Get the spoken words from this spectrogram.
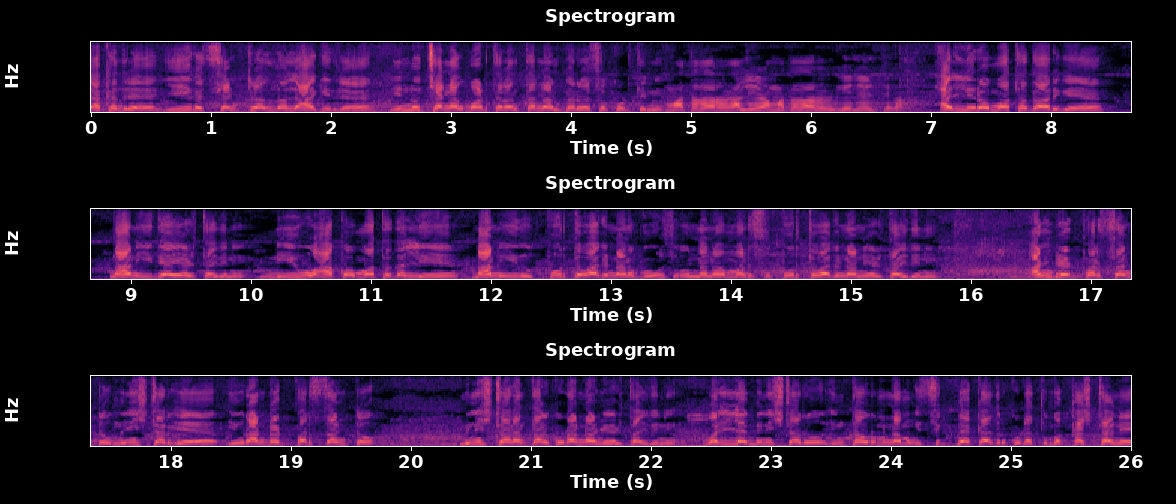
ಯಾಕಂದರೆ ಈಗ ಸೆಂಟ್ರಲ್ದಲ್ಲಿ ಆಗಿದರೆ ಇನ್ನೂ ಚೆನ್ನಾಗಿ ಮಾಡ್ತಾರಂತ ನಾನು ಭರವಸೆ ಕೊಡ್ತೀನಿ. ಮತದಾರರು ಅಲ್ಲಿರೋ ಮತದಾರರಿಗೆ ಏನು ಹೇಳ್ತೀರಾ? ಅಲ್ಲಿರೋ ಮತದಾರರಿಗೆ ನಾನು ಇದೇ ಹೇಳ್ತಾ ಇದ್ದೀನಿ. ನೀವು ಹಾಕೋ ಮತದಲ್ಲಿ ನಾನು ಇದು ಪೂರ್ತವಾಗಿ ನನ್ನ ಮೂಸ್ ನನ್ನ ಮನಸ್ಸು ಪೂರ್ತವಾಗಿ ನಾನು ಹೇಳ್ತಾ ಇದ್ದೀನಿ. ಹಂಡ್ರೆಡ್ ಪರ್ಸೆಂಟು ಮಿನಿಸ್ಟರ್ಗೆ ಇವ್ರು ಹಂಡ್ರೆಡ್ ಪರ್ಸೆಂಟು ಮಿನಿಸ್ಟರ್ ಅಂತ ಕೂಡ ನಾನು ಹೇಳ್ತಾ ಇದ್ದೀನಿ. ಒಳ್ಳೆ ಮಿನಿಸ್ಟರು ಇಂಥವ್ರು ನಮಗೆ ಸಿಗಬೇಕಾದ್ರೂ ಕೂಡ ತುಂಬ ಕಷ್ಟನೇ.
